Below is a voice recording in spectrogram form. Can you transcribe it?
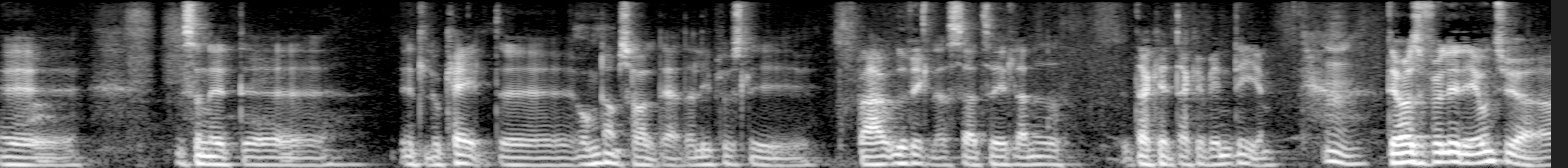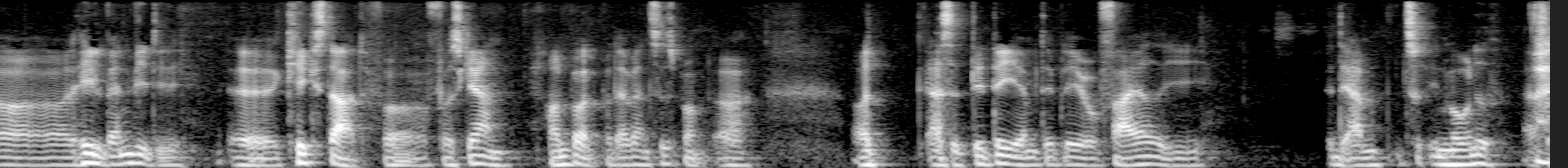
Øh, sådan et, øh, et lokalt øh, ungdomshold der, der lige pludselig bare udvikler sig til et eller andet, der kan, der kan vinde DM. Mm. Det var selvfølgelig et eventyr og helt vanvittigt øh, kickstart for, for Skjern håndbold på daværende tidspunkt. Og, og altså det DM, det blev jo fejret i det er en måned, altså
